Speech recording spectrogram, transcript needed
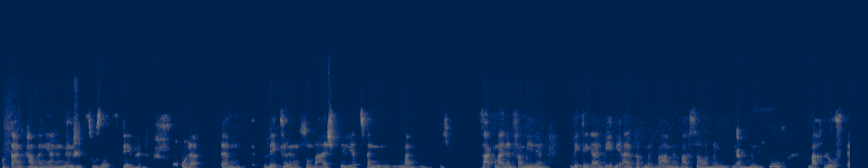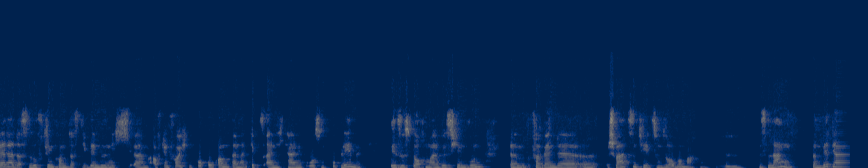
Und dann kann man ja einen milden Zusatz nehmen. Oder ähm, wickeln zum Beispiel jetzt, wenn man, ich sag meinen Familien, wickel dein Baby einfach mit warmem Wasser und einem, ja. einem Tuch mach Luftbäder, dass Luft hinkommt, dass die Windel nicht ähm, auf den feuchten Popo kommt, dann gibt es eigentlich keine großen Probleme. Ist es doch mal ein bisschen wund, ähm, verwende äh, schwarzen Tee zum Saubermachen. Mhm. Ist lang, dann wird ja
